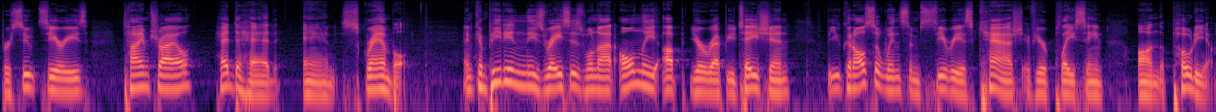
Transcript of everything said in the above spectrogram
pursuit series, time trial, head to head, and scramble. And competing in these races will not only up your reputation, but you can also win some serious cash if you're placing on the podium.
